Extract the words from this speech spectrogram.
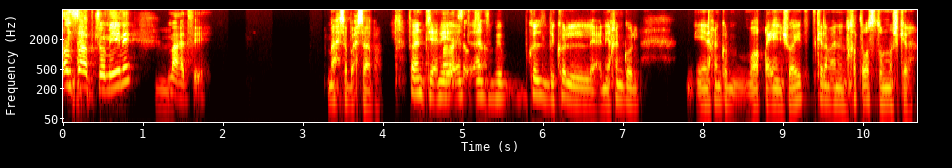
انصاب تشواميني ما عاد فيه. ما حسبوا حسابها فأنت يعني أنت حسبوا أنت بكل بكل يعني خلينا نقول يعني خلينا نقول واقعيين شوي تتكلم عن الخط الوسط والمشكلة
